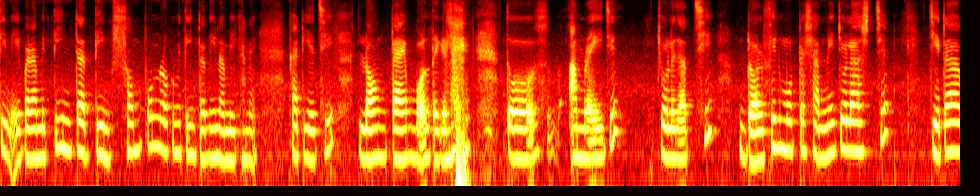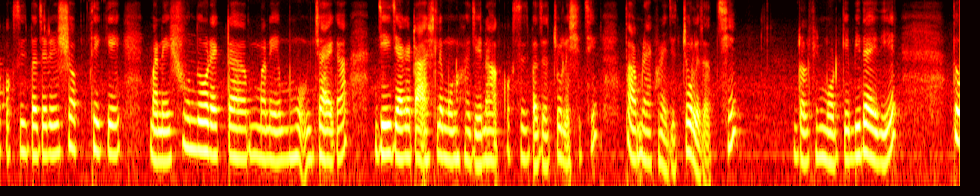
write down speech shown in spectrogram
দিন এবার আমি তিনটা দিন, সম্পূর্ণ রকমের তিনটা দিন আমি এখানে কাটিয়েছি লং টাইম বলতে গেলে। তো আমরা এই যে চলে যাচ্ছি, ডলফিন মোড়টা সামনেই চলে আসছে, যেটা কক্সবাজারের সব থেকে মানে সুন্দর একটা মানে জায়গা। যেই জায়গাটা আসলে মনে হয় যে, না কক্সবাজার চলে এসেছি। তো আমরা এখন এই যে চলে যাচ্ছি ডলফিন মোড়কে বিদায় দিয়ে। তো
